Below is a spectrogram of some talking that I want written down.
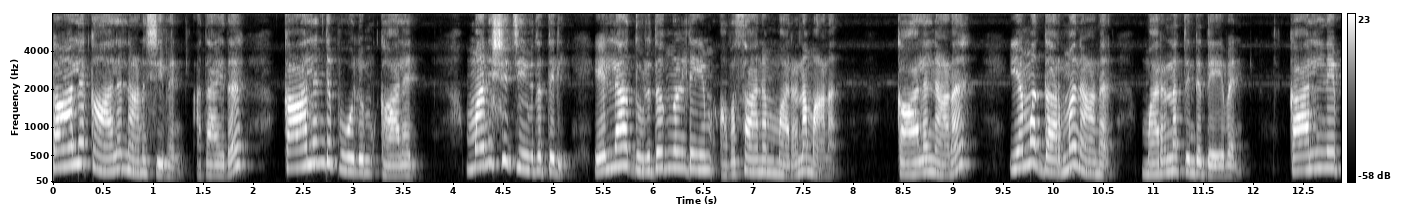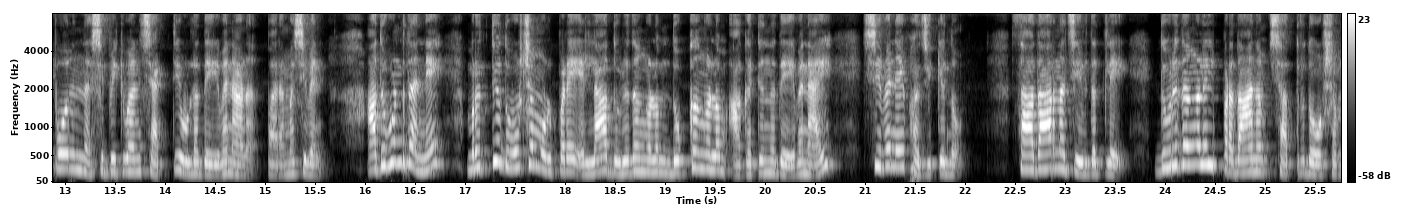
കാലകാലനാണ് ശിവൻ. അതായത് കാലന്റെ പോലും കാലൻ. മനുഷ്യ ജീവിതത്തിൽ എല്ലാ ദുരിതങ്ങളുടെയും അവസാനം മരണമാണ്. കാലനാണ് യമധർമ്മനാണ് മരണത്തിന്റെ ദേവൻ. കാലിനെ പോലും നശിപ്പിക്കുവാൻ ശക്തിയുള്ള ദേവനാണ് പരമശിവൻ. അതുകൊണ്ട് തന്നെ മൃത്യുദോഷം ഉൾപ്പെടെ എല്ലാ ദുരിതങ്ങളും ദുഃഖങ്ങളും അകറ്റുന്ന ദേവനായി ശിവനെ ഭജിക്കുന്നു. സാധാരണ ജീവിതത്തിലെ ദുരിതങ്ങളിൽ പ്രധാനം ശത്രുദോഷം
